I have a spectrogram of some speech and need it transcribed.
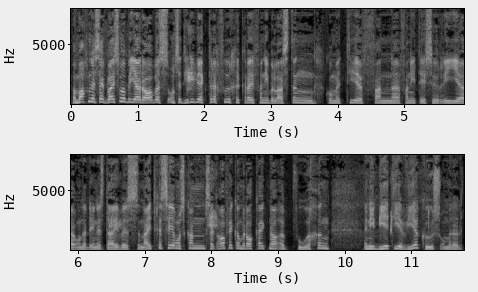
Maar Magnus, ek bly sommer by jou. Daar was ons het hierdie week terugvoer gekry van die belastingkomitee van eh, van die tesourier onder Dennis Duwys en hy het gesê ons kan Suid-Afrika moet al kyk na 'n verhoging in die BTW koers omdat dit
